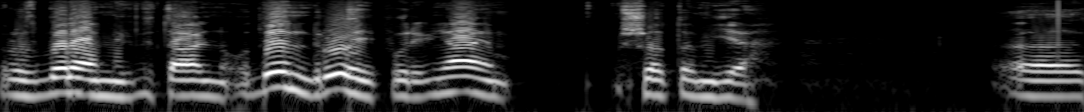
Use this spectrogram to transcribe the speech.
Розберемо їх детально. Один, другий, порівняємо, що там є. Е,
